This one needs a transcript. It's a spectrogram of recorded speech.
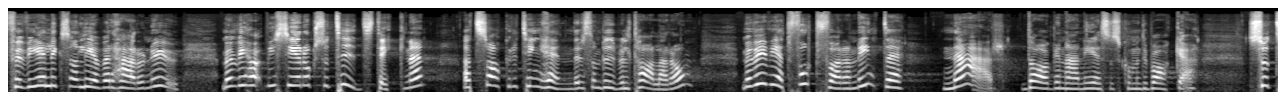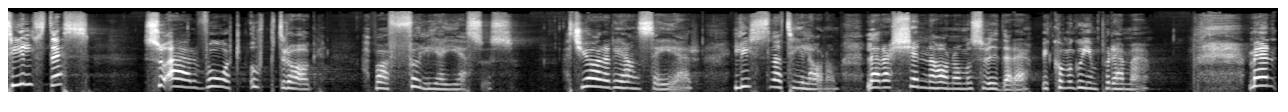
för vi liksom lever här och nu. Men vi, har, vi ser också tidstecknen, att saker och ting händer som Bibeln talar om. Men vi vet fortfarande inte när dagen är när Jesus kommer tillbaka. Så tills dess så är vårt uppdrag att bara följa Jesus. Att göra det han säger, lyssna till honom, lära känna honom och så vidare. Vi kommer gå in på det här med. Men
